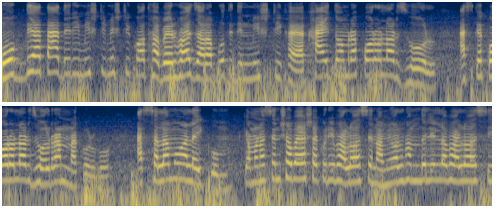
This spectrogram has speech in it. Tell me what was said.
মুখ দিয়া তাদেরই মিষ্টি মিষ্টি কথা বের হয়, যারা প্রতিদিন মিষ্টি খায়। খাই তো আমরা করলার ঝোল। আজকে করলার ঝোল রান্না করব। আসসালামু আলাইকুম। কেমন আছেন সবাই? আশা করি ভালো আছেন। আমি আলহামদুলিল্লাহ ভালো আছি।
